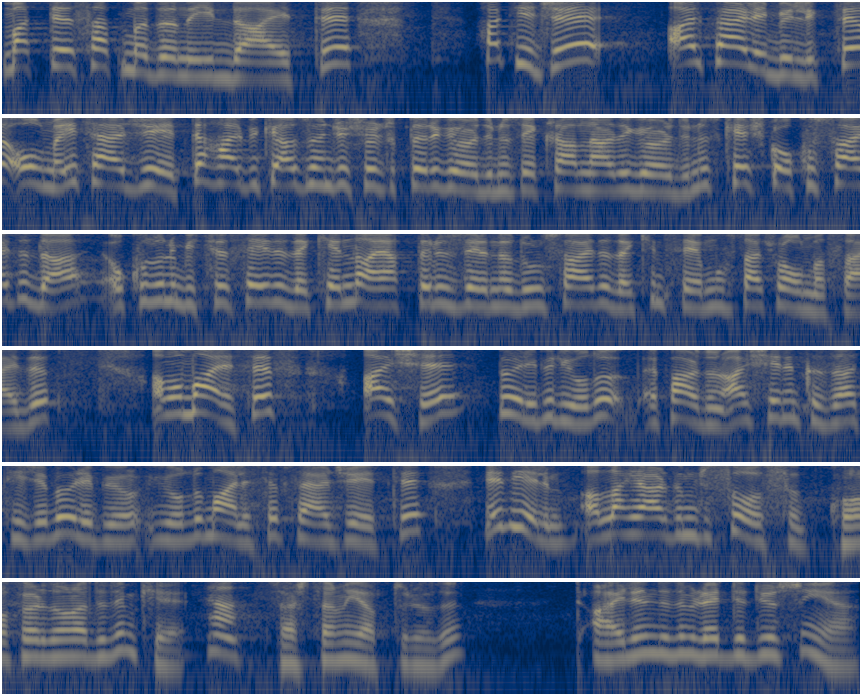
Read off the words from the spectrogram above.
Madde satmadığını iddia etti. Hatice Alper'le birlikte olmayı tercih etti. Halbuki az önce çocukları gördünüz, ekranlarda gördünüz. Keşke okusaydı da, okulunu bitirseydi de, kendi ayakları üzerinde dursaydı da kimseye muhtaç olmasaydı. Ama maalesef Ayşe böyle bir yolu, e, pardon Ayşe'nin kızı Hatice böyle bir yolu maalesef tercih etti. Ne diyelim, Allah yardımcısı olsun. Kuaförde ona dedim ki Ha. saçlarını yaptırıyordu. Aileni dedim reddediyorsun ya.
